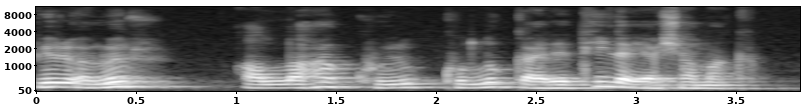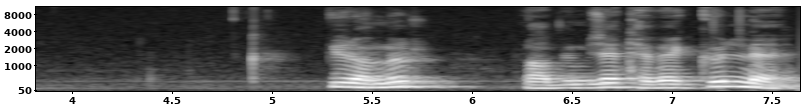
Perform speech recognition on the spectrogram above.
Bir ömür Allah'a kulluk gayretiyle yaşamak. Bir ömür Rabbimize tevekkülle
